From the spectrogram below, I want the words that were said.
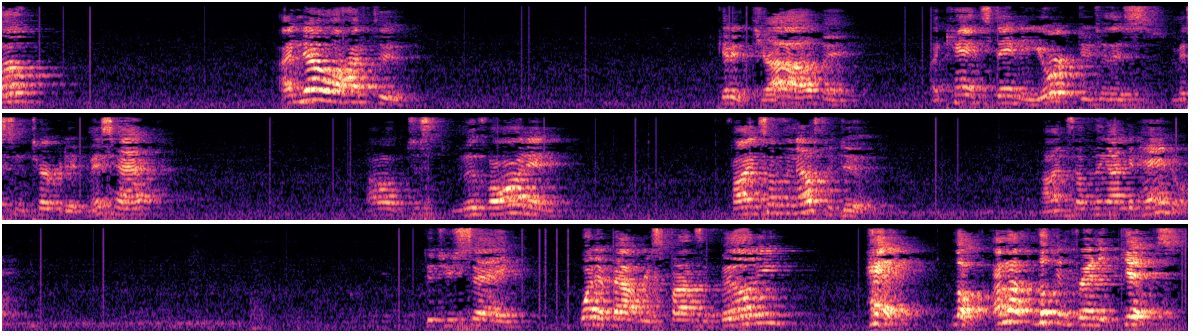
Well, I know I'll have to get a job, and I can't stay in New York due to this misinterpreted mishap. I'll just move on and find something else to do. Find something I can handle. Did you say, what about responsibility? Hey, look, I'm not looking for any gifts.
